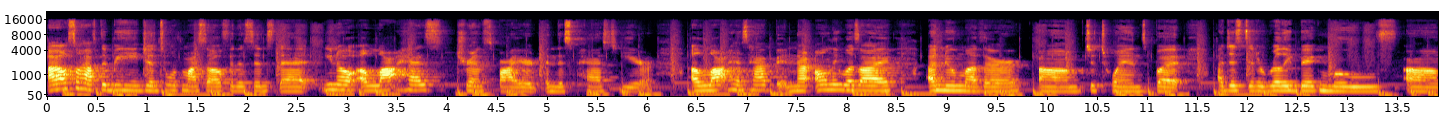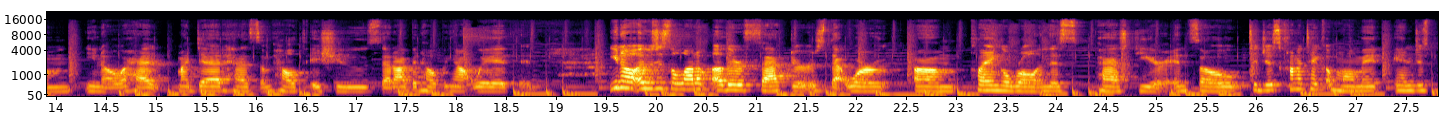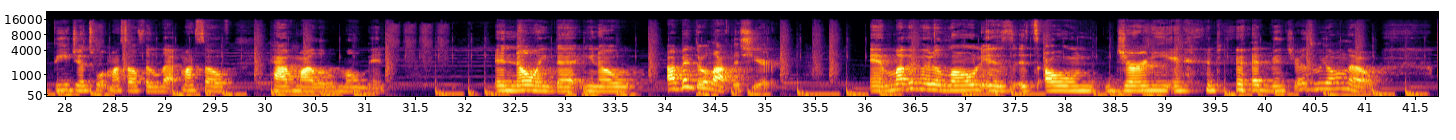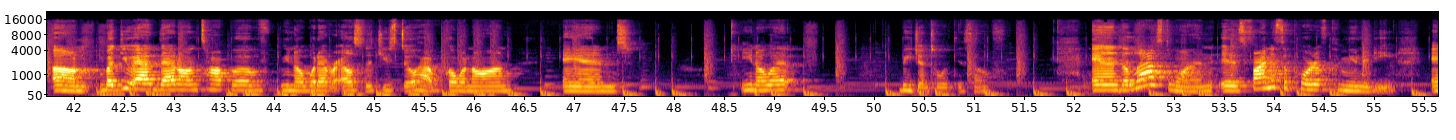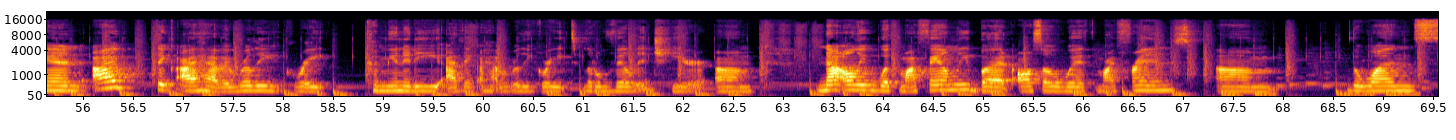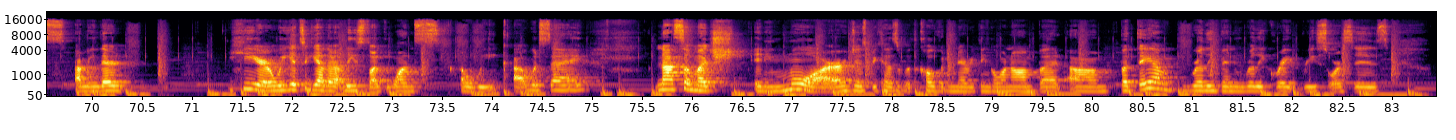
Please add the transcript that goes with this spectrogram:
I also have to be gentle with myself in the sense that, you know, a lot has transpired in this past year. A lot has happened. Not only was I a new mother um, to twins, but I just did a really big move. Um, you know, I had my dad has some health issues that I've been helping out with. And, you know, it was just a lot of other factors that were um, playing a role in this past year. And so to just kind of take a moment and just be gentle with myself and let myself have my little moment. And knowing that, you know, I've been through a lot this year. And motherhood alone is its own journey and adventure, as we all know. Um, but you add that on top of, you know, whatever else that you still have going on. And you know what? Be gentle with yourself. And the last one is find a supportive community. And I think I have a really great community. I think I have a really great little village here. Um, not only with my family, but also with my friends. Um, the ones, I mean, they're here. We get together at least like once a week, I would say not so much anymore just because with covid and everything going on but um but they have really been really great resources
